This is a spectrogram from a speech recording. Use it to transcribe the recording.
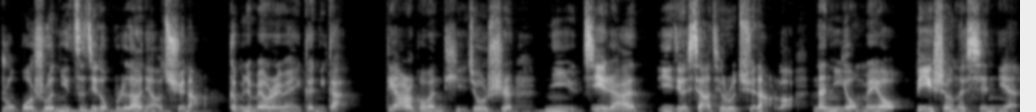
如果说你自己都不知道你要去哪儿，根本就没有人愿意跟你干。第二个问题就是，你既然已经想清楚去哪儿了，那你有没有必胜的信念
